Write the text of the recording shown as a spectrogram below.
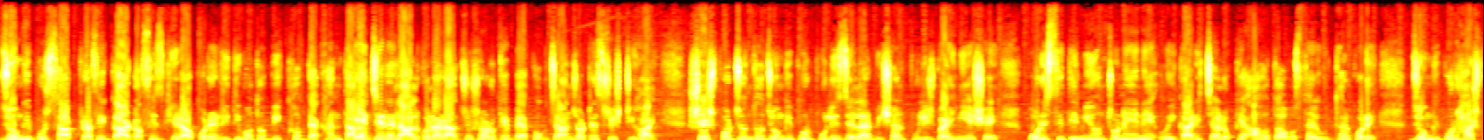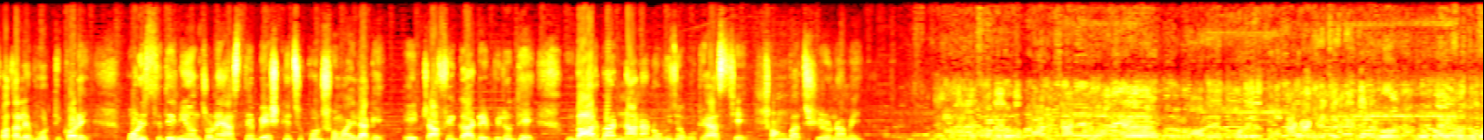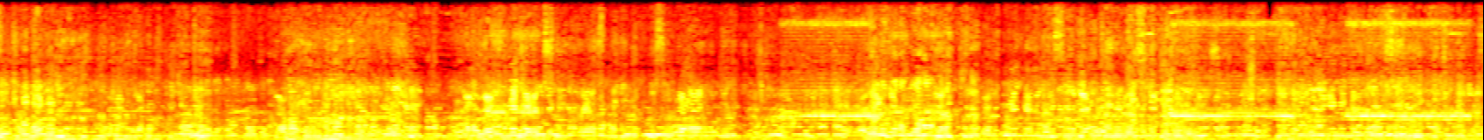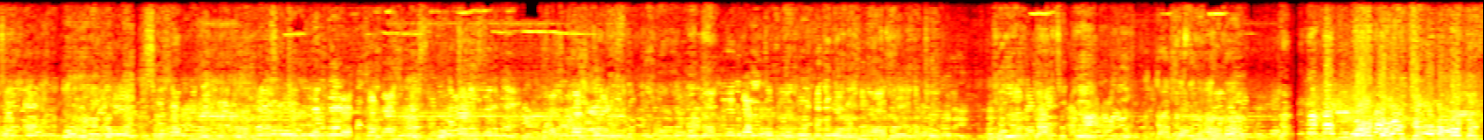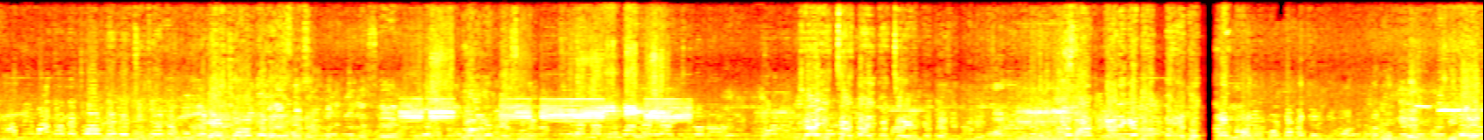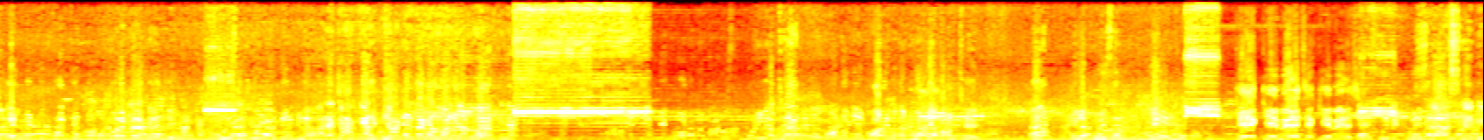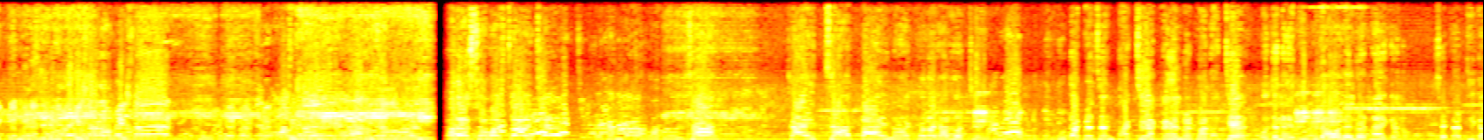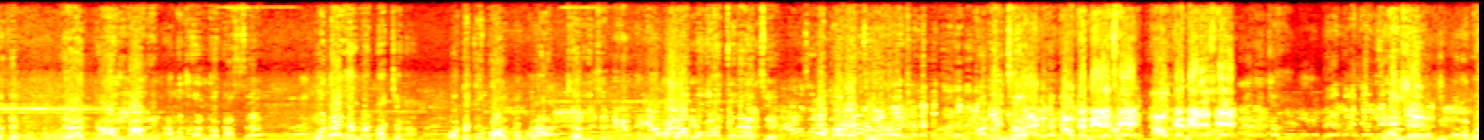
Jangipur sub traffic guard office ঘেরাও করে রীতিমতো বিক্ষোভ দেখান তারা। এর জেরে লালগোলা রাজ্য সড়কে ব্যাপক যানজটের সৃষ্টি হয়। শেষ পর্যন্ত জঙ্গিপুর পুলিশ জেলার বিশাল পুলিশ বাহিনী এসে পরিস্থিতি নিয়ন্ত্রণে এনে ওই গাড়ির চালককে আহত অবস্থায় উদ্ধার করে জঙ্গিপুর হাসপাতালে ভর্তি করে। পরিস্থিতি নিয়ন্ত্রণে আসতে বেশ কিছুক্ষণ সময় লাগে। এই ট্রাফিক গার্ডের বিরুদ্ধে বারবার নানান অভিযোগ উঠে আসছে সংবাদ শিরোনামে। ছেলেটা দু ওরা ঘণ্টা ডাকছে, যাচ্ছিল না। আমি মাথাতে জল ঢেলেছি বুকে এই জল ঢেলে তোমাদের। বললেন না, শুনে। ছেলেটা দু ঘণ্টা যাচ্ছিল না। যা ইচ্ছা তাই করছে পুলিশ। সব গাড়িকে ধরতে হবে ধরতে দু হাজার কোটি টাকা চাইছে ঘরের ভিতরে ঢুকে বিনা হেলমেট থাকছে তবু দু হাজার টাকা চাইছে পুলিশের দুর্নীতি এগুলা আরে যাকে যাকে মানুষ এমনি গরমে মানুষ মরে যাচ্ছে অথচ ঘরের ভিতরে ঢুকে মারছে। হ্যাঁ এগুলো পুলিশের কি কে কে মেরেছে কে মেরেছে আমাদের সমস্যা হচ্ছে এখানকার স্যার যা ইচ্ছা তাই না করে কাজ হচ্ছে দুটা পেশেন্ট থাকছে একটা হেলমেট পাঠাচ্ছে বলছে না ডাবল হেলমেট নাই কেন সেটা ঠিক আছে এবার কাউরি কাউরি এমন এমন লোক আসছে মোটাই হেলমেট থাকছে না অথচ গল্প করা ছেড়ে দিচ্ছে গল্প করা চলে যাচ্ছে না আর এই ছেলে কাউকে মেরেছে কাউকে মেরেছে।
